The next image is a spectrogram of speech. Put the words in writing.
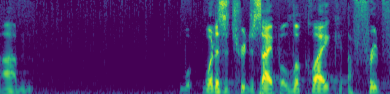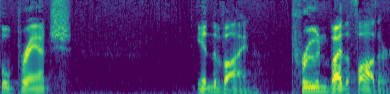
Um, what does a true disciple look like? A fruitful branch in the vine pruned by the Father.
